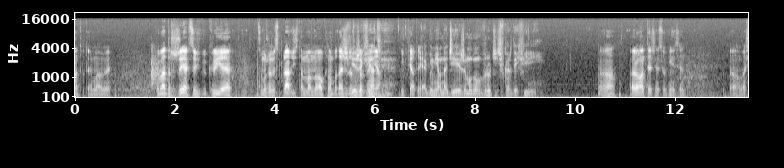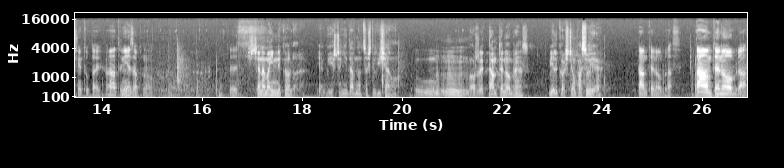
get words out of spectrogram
A, tutaj mamy. Chyba drży jak coś wykryje, co możemy sprawdzić. Tam mamy okno bodajże do Świeże sprawdzenia. kwiaty. I kwiaty. Jakby miał nadzieję, że mogą wrócić w każdej chwili. O, romantyczny sukinsyn. O, właśnie tutaj. A, to nie jest okno. To jest... Ściana ma inny kolor. Jakby jeszcze niedawno coś tu wisiało. Uuu, Mm, może tamten obraz? Wielkością pasuje. tamten obraz. Tamten obraz.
